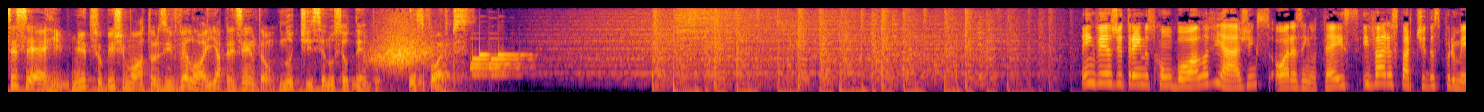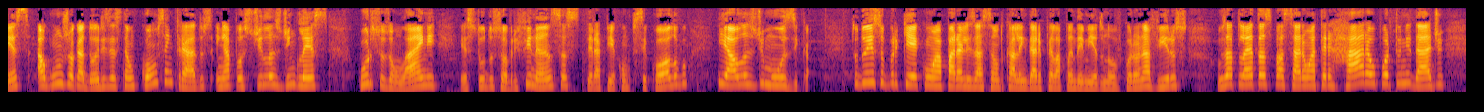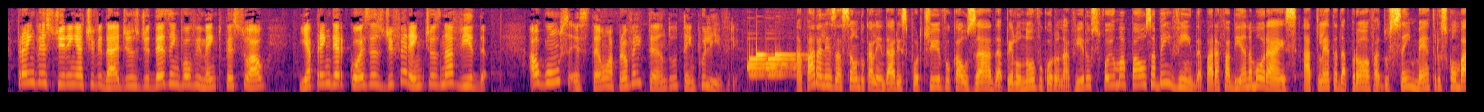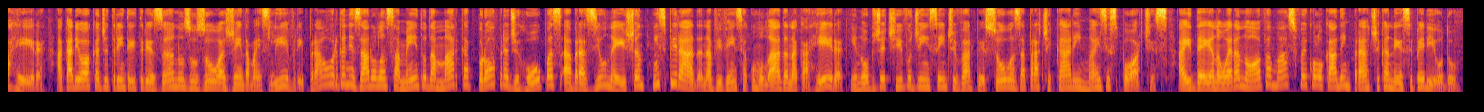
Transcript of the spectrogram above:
CCR, Mitsubishi Motors e Veloy apresentam Notícia no seu tempo. Esportes. Em vez de treinos com bola, viagens, horas em hotéis e várias partidas por mês, alguns jogadores estão concentrados em apostilas de inglês, cursos online, estudos sobre finanças, terapia com psicólogo e aulas de música. Tudo isso porque, com a paralisação do calendário pela pandemia do novo coronavírus, os atletas passaram a ter rara oportunidade para investir em atividades de desenvolvimento pessoal e aprender coisas diferentes na vida. Alguns estão aproveitando o tempo livre. A paralisação do calendário esportivo causada pelo novo coronavírus foi uma pausa bem-vinda para Fabiana Moraes, atleta da prova dos 100 metros com barreira. A carioca de 33 anos usou a agenda mais livre para organizar o lançamento da marca própria de roupas, a Brasil Nation, inspirada na vivência acumulada na carreira e no objetivo de incentivar pessoas a praticarem mais esportes. A ideia não era nova, mas foi colocada em prática nesse período.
